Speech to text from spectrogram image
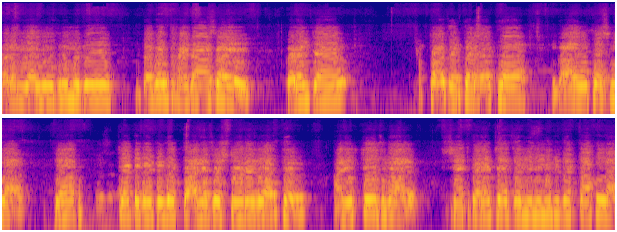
कारण या योजनेमध्ये डबल फायदा असा आहे. कारण त्या पाजर तलावातला गाळ उपसला त्या त्या ठिकाणी तिथं पाण्याचं स्टोरेज वाढतं आणि तोच गाळ शेतकऱ्यांच्या जमिनीमध्ये जर टाकला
